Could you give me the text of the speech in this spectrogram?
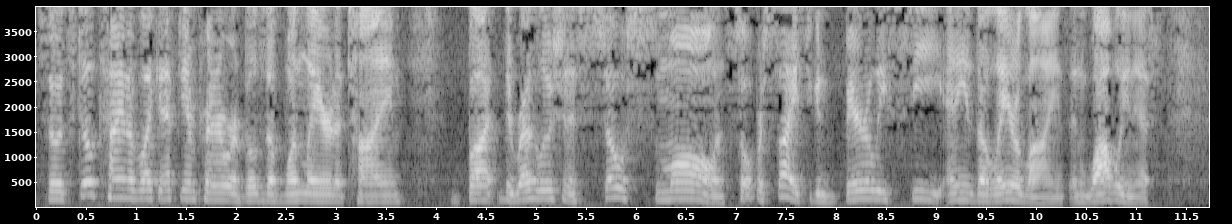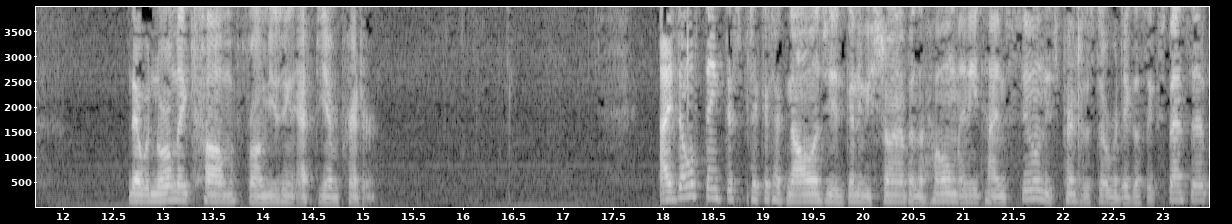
So it's still kind of like an FDM printer where it builds it up one layer at a time but the resolution is so small and so precise you can barely see any of the layer lines and wobbliness that would normally come from using an FDM printer. I don't think this particular technology is going to be showing up in the home anytime soon. These printers are still ridiculously expensive,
